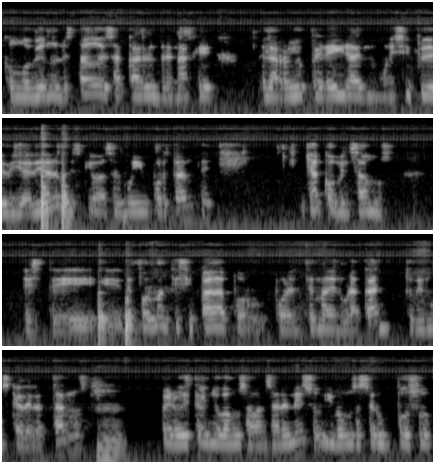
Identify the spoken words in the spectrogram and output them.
con gobierno del estado de sacar el drenaje el arroyo Pereira en el municipio de Villa de Álvarez, que va a ser muy importante. Ya comenzamos este, eh, de forma anticipada por, por el tema del huracán, tuvimos que adelantarnos. Pero este año vamos a avanzar en eso y vamos a hacer un pozo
